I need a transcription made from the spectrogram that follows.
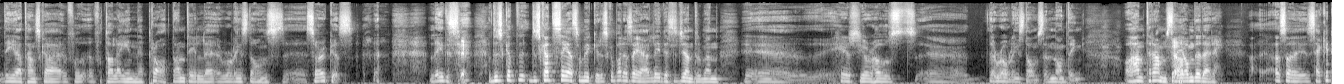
Det, är att han ska få, få tala in pratan till Rolling Stones Circus. Ladies, du, ska, du ska inte säga så mycket, du ska bara säga Ladies and gentlemen, uh, here's your hosts, uh, The Rolling Stones eller någonting. Och han tramsar ju ja. om det där. Alltså säkert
